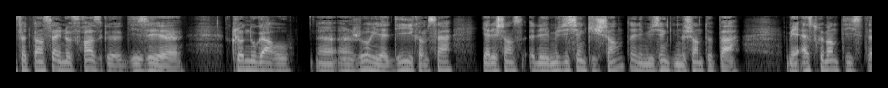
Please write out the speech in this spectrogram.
faites penser à une phrase que disait euh, Claude Nougaro. Un, un jour, il a dit comme ça, il y a les, les musiciens qui chantent et les musiciens qui ne chantent pas. Mais instrumentistes,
